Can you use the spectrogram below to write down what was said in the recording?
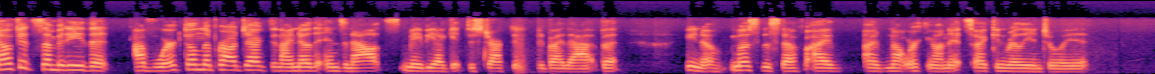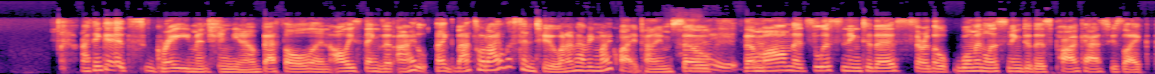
Now, if it's somebody that I've worked on the project and I know the ins and outs, maybe I get distracted by that. But you know, most of the stuff I I'm not working on it, so I can really enjoy it. I think it's great you mentioned, you know, Bethel and all these things that I like. That's what I listen to when I'm having my quiet time. So right, the yeah. mom that's listening to this or the woman listening to this podcast who's like,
